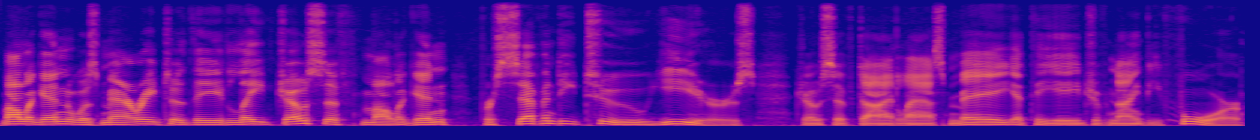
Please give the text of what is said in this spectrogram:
Mulligan was married to the late Joseph Mulligan for 72 years. Joseph died last May at the age of 94.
